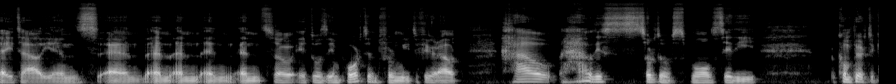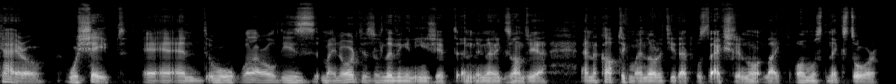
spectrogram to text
uh, Italians, and, and and and and so it was important for me to figure out how how this sort of small city compared to Cairo was shaped and what are all these minorities are living in Egypt and in Alexandria and the Coptic minority that was actually not like almost next door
